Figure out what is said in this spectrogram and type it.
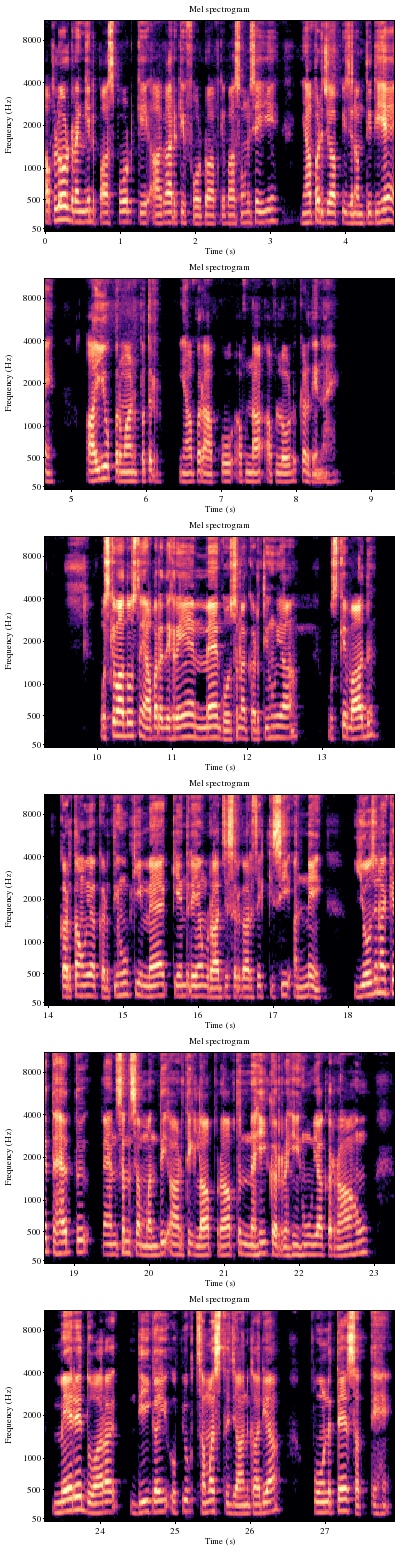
अपलोड रंगीन पासपोर्ट के आकार की फ़ोटो आपके पास होनी चाहिए। यहाँ पर जो आपकी जन्मतिथि है, आयु प्रमाण पत्र यहाँ पर आपको अपना अपलोड कर देना है। उसके बाद दोस्तों यहाँ पर देख रहे हैं, मैं घोषणा करती हूँ या उसके बाद करता हूँ या करती हूँ कि मैं केंद्र एवं राज्य सरकार से किसी अन्य योजना के तहत पेंशन संबंधी आर्थिक लाभ प्राप्त नहीं कर रही हूँ या कर रहा हूँ। मेरे द्वारा दी गई उपयुक्त समस्त जानकारियाँ पूर्णतः सत्य हैं,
